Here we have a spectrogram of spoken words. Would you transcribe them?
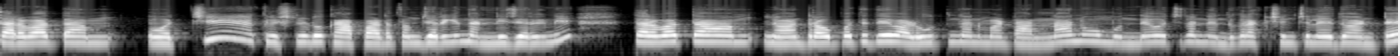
తర్వాత వచ్చి కృష్ణుడు కాపాడటం జరిగింది. అన్నీ జరిగినాయి తర్వాత ద్రౌపది దేవి అడుగుతుందనమాట. "అన్నా నువ్వు ముందే వచ్చి నన్ను ఎందుకు రక్షించలేదు" అంటే,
